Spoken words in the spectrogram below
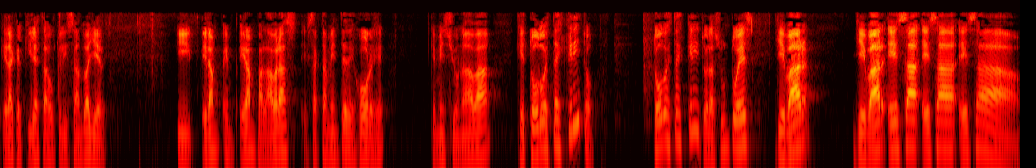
que era que el Kila estaba utilizando ayer, y eran, eran palabras exactamente de Jorge, que mencionaba que todo está escrito, todo está escrito, el asunto es llevar, llevar esa, esa, esa,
